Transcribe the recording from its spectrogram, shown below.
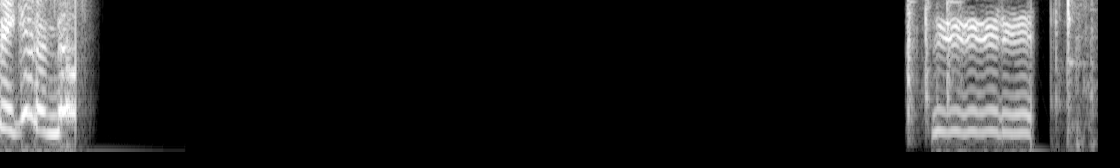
Maybe get a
